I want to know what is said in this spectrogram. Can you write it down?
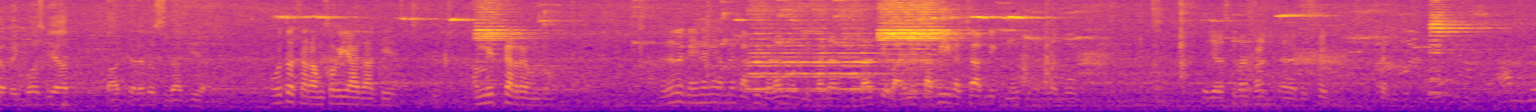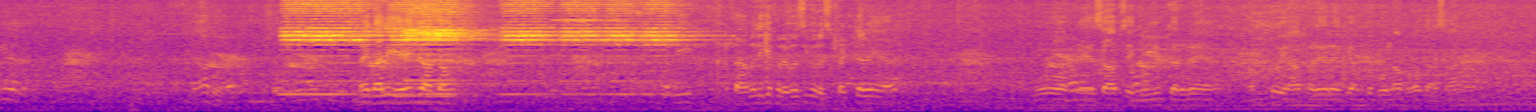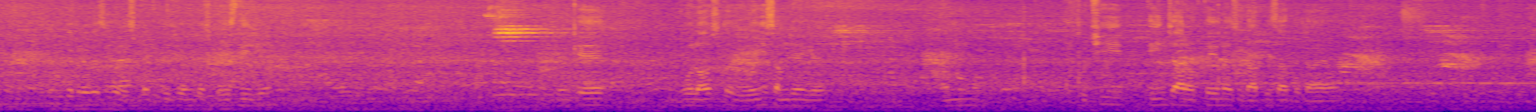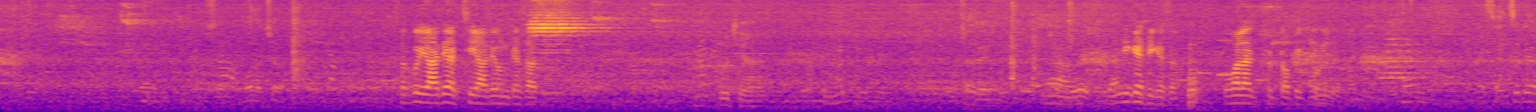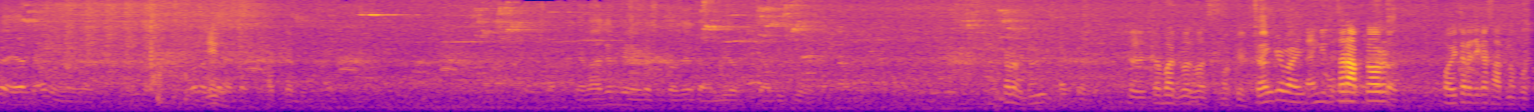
आप big boss की याद बात करें तो सिद्धार्थ की याद वो तो सर हमको भी याद आती है। हम मिस कर रहे हैं उनको। मुझे तो कहीं ना कहीं हमने काफ़ी बड़ा नोट लिखा था सिद्धार्थ के बारे में काफ़ी एक अच्छा आपने नोट लिखा था वो तो जरा उसके बाद थोड़ा डिस्कस कर दीजिए। मैं खाली यही चाहता हूँ अभी फैमिली के प्राइवेसी को रिस्पेक्ट करें यार। वो हिसाब से ग्रीव कर रहे हैं। हम तो यहाँ खड़े रह के हमको बोलना बहुत आसान है। उनके प्राइवेसी को रिस्पेक्ट दीजिए उनको स्पेस दीजिए। क्योंकि वो लॉस तो वो ही समझेंगे। हम कुछ ही तीन चार हफ़्ते मैं सिद्धार्थ के साथ बिताया बहुत अच्छा सर कोई यादें अच्छी यादें उनके साथ? कुछ रहे ठीक है ठीक है सर वो वाला टॉपिक सेंसिटिव है यार क्या बोल रहे हैं कट कर दो इमेजिन भी नहीं कर सकता फैमिली और क्या बीती होगी बस बस बस ओके थैंक यू भाई थैंक यू सर आपका और पवित्रा जी का साथ में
